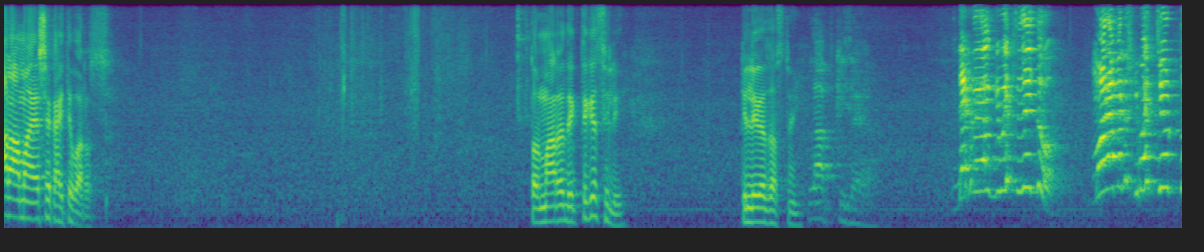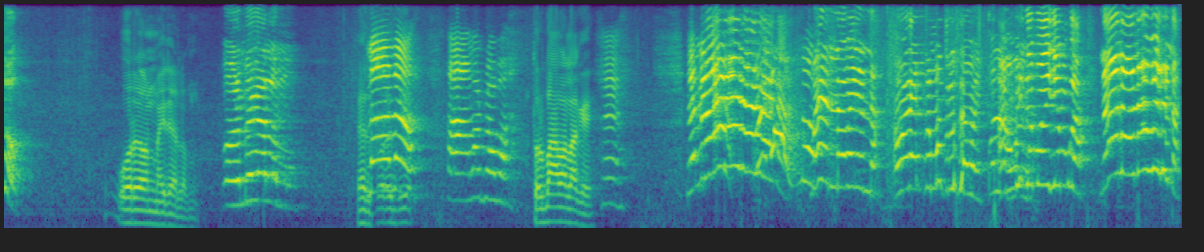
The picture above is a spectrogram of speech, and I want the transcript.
আর আমায় এসে খাইতে পারস। তোর মারে দেখতে গেছিলি? কি লেগে যাস নাই? লাভ কি যায়? দেখতে গেল কি বাচ্চা যাইতো? মরা মানুষ কি বাচ্চা উঠতো? ওরে অন মাইরে এলাম। ওর আলাম না না আমার বাবা। তোর বাবা লাগে? হ্যাঁ। না না মেরেন না মেরেন না আমার একটা মাত্র জামাই আমি তো বই যাব না না না মেরেন না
